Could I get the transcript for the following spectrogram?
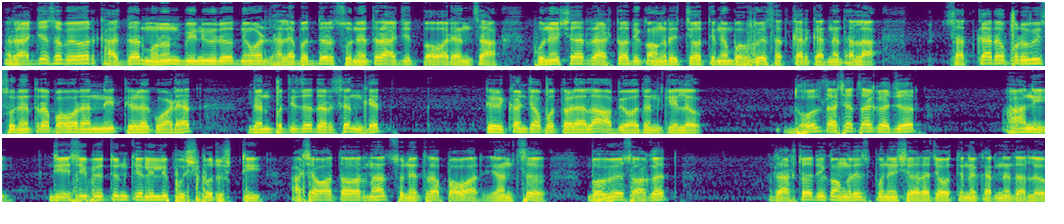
राज्यसभेवर खासदार म्हणून बिनविरोध निवड झाल्याबद्दल सुनेत्रा अजित पवार यांचा पुणे शहर राष्ट्रवादी काँग्रेसच्या वतीनं भव्य सत्कार करण्यात आला. सत्कारापूर्वी सुनेत्रा पवार यांनी टिळकवाड्यात गणपतीचं दर्शन घेत टिळकांच्या पुतळ्याला अभिवादन केलं. ढोल ताशाचा गजर आणि जे सी बीतून केलेली पुष्पवृष्टी अशा वातावरणात सुनेत्रा पवार यांचं भव्य स्वागत राष्ट्रवादी काँग्रेस पुणे शहराच्या वतीनं करण्यात आलं.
